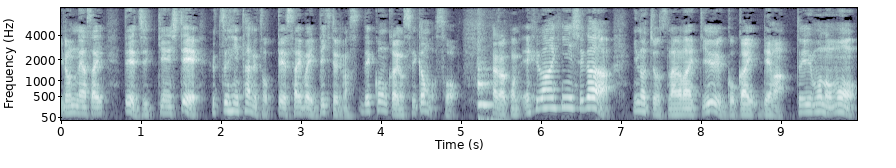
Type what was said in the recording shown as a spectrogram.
いろんな野菜で実験して、普通に種取って栽培できております。で、今回のスイカもそう。だからこの F1 品種が命を繋がないっていう誤解、デマというものも、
